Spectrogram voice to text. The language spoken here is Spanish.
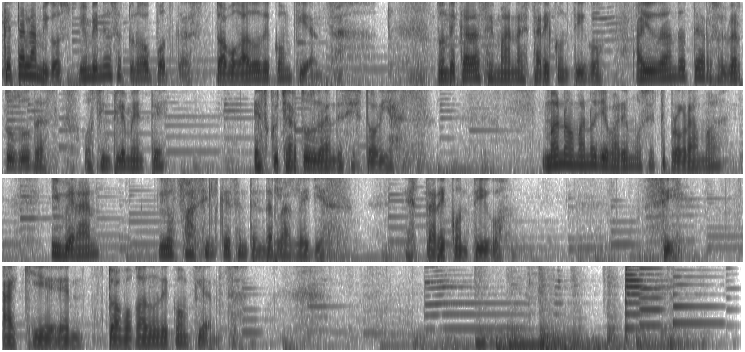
¿Qué tal amigos? Bienvenidos a tu nuevo podcast, Tu abogado de confianza, donde cada semana estaré contigo ayudándote a resolver tus dudas o simplemente escuchar tus grandes historias. Mano a mano llevaremos este programa y verán lo fácil que es entender las leyes. Estaré contigo. Sí, aquí en Tu abogado de confianza.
